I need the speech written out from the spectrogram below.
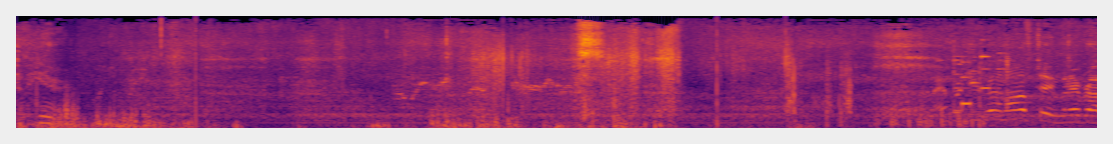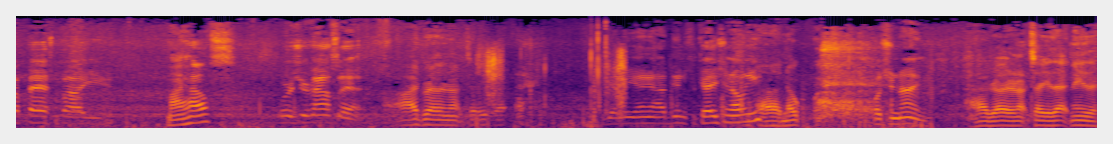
Come here. Man, where'd you run off to whenever I passed by you? My house? Where's your house at? I'd rather not tell you that. You got any, any identification on you? Uh, nope. What's your name? I'd rather not tell you that neither.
